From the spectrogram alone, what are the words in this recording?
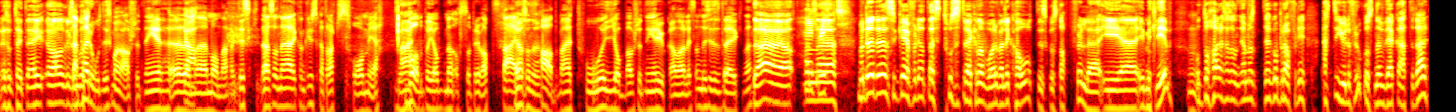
Jeg tenkte, jeg, jeg har Det liksom er parodisk mange avslutninger eh, denne måneden. faktisk Det er sånn, Jeg kan ikke huske at det har vært så mye. Nei. Både på jobb, men også privat. Det er jo Ja, sånn, ja. fader meg to jobbavslutninger i uka nå, liksom. De siste tre ukene. Ja, ja, ja. Men, uh. Men det, det er så gøy, fordi at de to siste ukene har vært veldig kaotiske og stappfulle i, uh, i mitt liv. Mm. Og da har jeg sagt sånn, ja, men det går bra, fordi etter julefrokosten den veka etter der,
